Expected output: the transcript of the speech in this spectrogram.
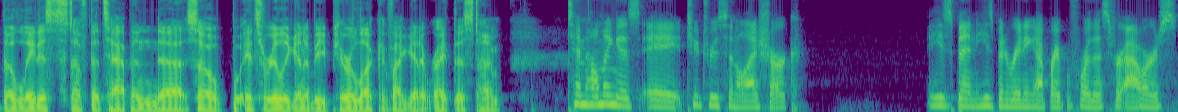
the latest stuff that's happened. Uh, so it's really going to be pure luck if I get it right this time. Tim Helming is a two truths and a lie shark. He's been he's been reading up right before this for hours,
